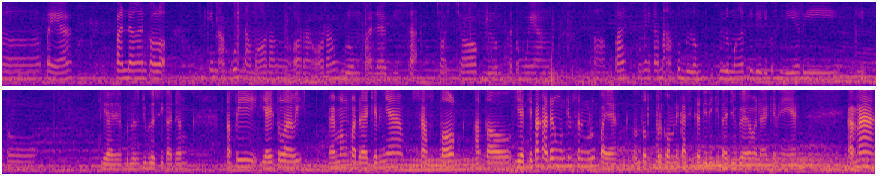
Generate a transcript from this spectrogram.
eh, apa ya pandangan kalau mungkin aku sama orang-orang orang belum pada bisa cocok belum ketemu yang eh, pas mungkin karena aku belum belum mengerti diriku sendiri Hmm. gitu Ya ya bener juga sih kadang. Tapi ya itulah Wi. Memang pada akhirnya self talk atau ya kita kadang mungkin sering lupa ya untuk berkomunikasi ke diri kita juga ya pada akhirnya ya. Karena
